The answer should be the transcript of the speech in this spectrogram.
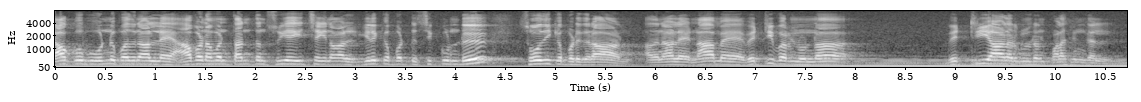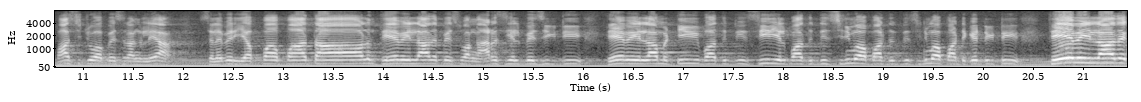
யாக்கோபு ஒன்று பதினாலில் அவனவன் தன் தன் சுய இச்சையினால் இழுக்கப்பட்டு சிக்குண்டு சோதிக்கப்படுகிறான். அதனால் நாம் வெற்றி பெறணும்னா வெற்றியாளர்களுடன் பழகுங்கள். பாசிட்டிவாக பேசுகிறாங்க இல்லையா? சில பேர் எப்போ பார்த்தாலும் தேவையில்லாத பேசுவாங்க. அரசியல் பேசிக்கிட்டு தேவையில்லாமல் டிவி பார்த்துட்டு சீரியல் பார்த்துட்டு சினிமா பார்த்துக்கிட்டு சினிமா பாட்டு கேட்டுக்கிட்டு தேவையில்லாத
